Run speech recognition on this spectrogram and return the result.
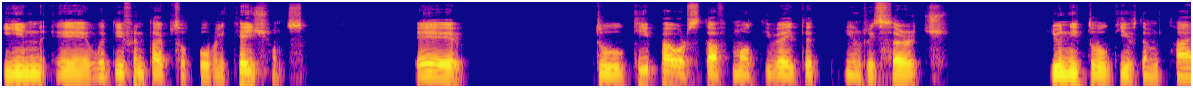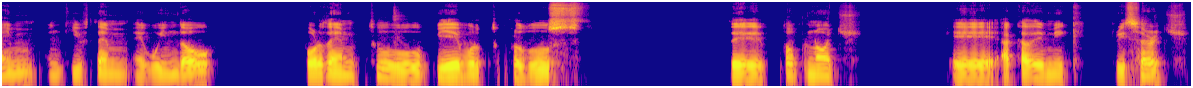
in with different types of publications. To keep our staff motivated in research, you need to give them time and give them a window for them to be able to produce the top notch uh, academic research.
